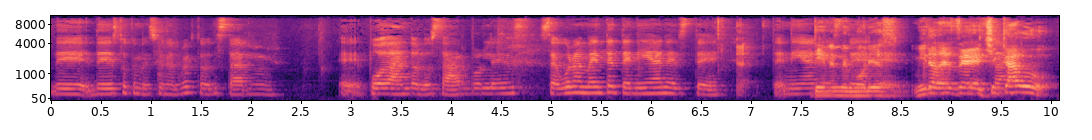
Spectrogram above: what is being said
de, de esto que menciona Alberto, de estar eh, podando los árboles. Seguramente tenían este. Tenían Tienen este, memorias. eh, Mira, desde esta- Chicago.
